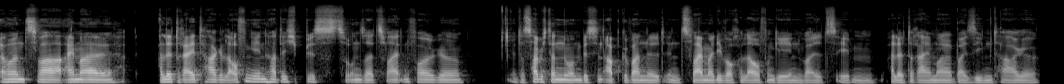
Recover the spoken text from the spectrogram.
Und zwar einmal alle drei Tage laufen gehen hatte ich bis zu unserer zweiten Folge. Das habe ich dann nur ein bisschen abgewandelt in zweimal die Woche laufen gehen, weil es eben alle dreimal bei sieben Tage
